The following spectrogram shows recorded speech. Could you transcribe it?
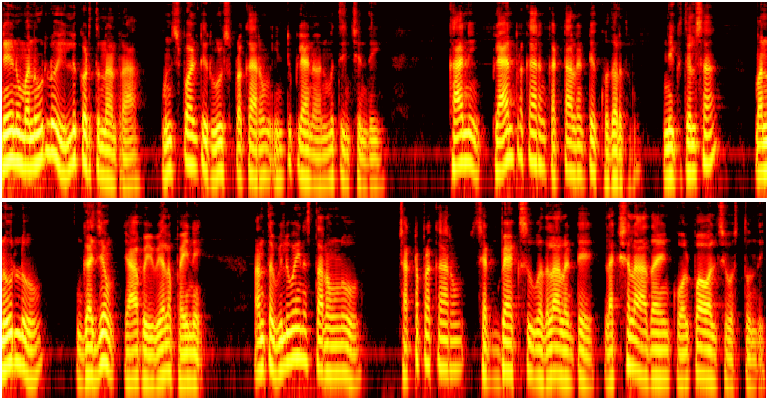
నేను మన ఊర్లో ఇల్లు కడుతున్నానురా. మున్సిపాలిటీ రూల్స్ ప్రకారం ఇంటి ప్లాన్ అనుమతించింది. కానీ ప్లాన్ ప్రకారం కట్టాలంటే కుదరదు. నీకు తెలుసా? మన ఊర్లో గజం యాభై వేల పైనే. అంత విలువైన స్థలంలో చట్ట ప్రకారం సెట్ బ్యాక్స్ వదలాలంటే లక్షల ఆదాయం కోల్పోవాల్సి వస్తుంది.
